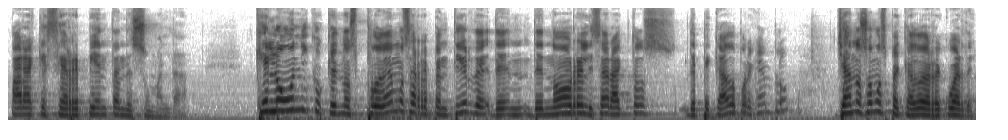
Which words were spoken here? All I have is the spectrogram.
Para que se arrepientan de su maldad. ¿Qué es lo único que nos podemos arrepentir de, de no realizar actos de pecado, por ejemplo? Ya no somos pecadores, recuerde,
